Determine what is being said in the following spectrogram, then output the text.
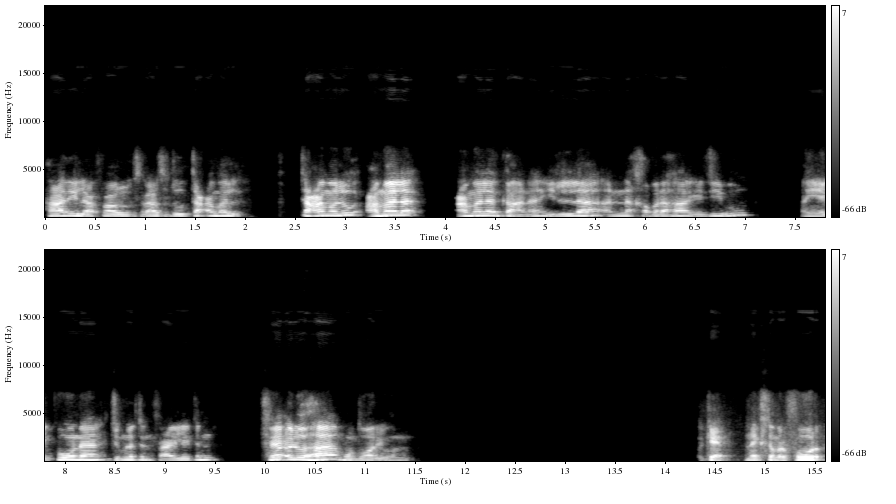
هذه الأفعال الثلاثة تعمل تعمل عمل عمل كان إلا أن خبرها يجب أن يكون جملة فاعلية فعلها مضارع. Okay, next number four.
